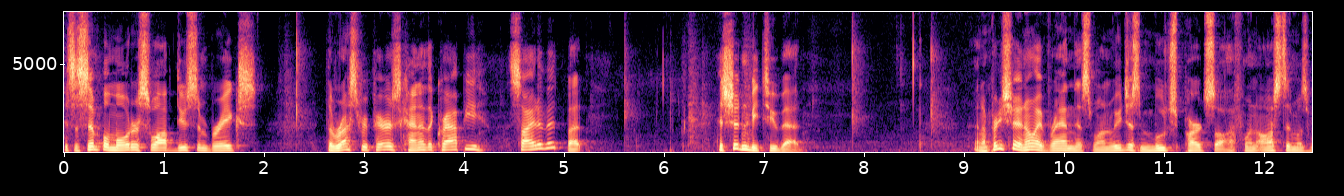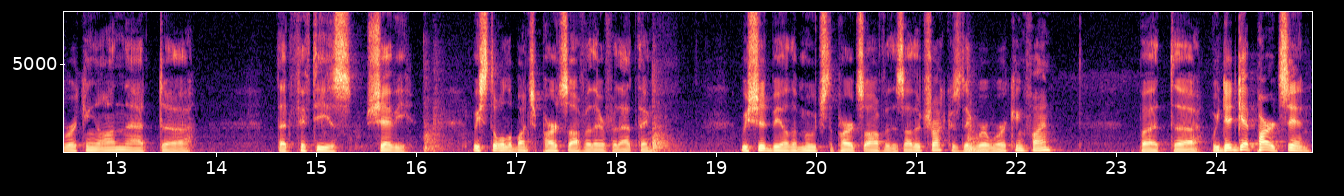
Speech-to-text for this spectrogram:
It's a simple motor swap, do some brakes. The rust repair is kind of the crappy side of it, but it shouldn't be too bad. And I'm pretty sure I know I've ran this one. We just mooched parts off when Austin was working on that uh, that 50s Chevy. We stole a bunch of parts off of there for that thing. We should be able to mooch the parts off of this other truck because they were working fine. But uh, we did get parts in.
